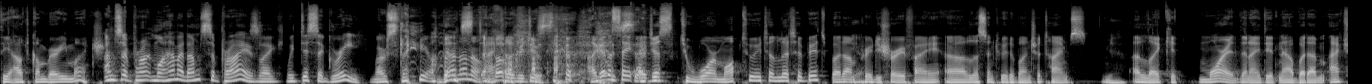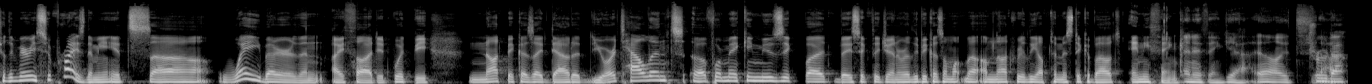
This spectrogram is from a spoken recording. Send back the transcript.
the outcome very much. I'm surprised, Mohammed. I'm surprised. Like we disagree mostly. On No, no, no. stuff. Actually, we do. I gotta say, I just to warm up to it a little bit, but I'm Yeah. pretty sure if I uh, listen to it a bunch of times, Yeah. I like it more than I did now. But I'm actually very surprised. I mean, it's uh, way better than I thought it would be. Not because I doubted your talent uh, for making music, but basically generally because I'm I'm not really optimistic about anything. anything. Yeah, yeah it's True uh, that.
